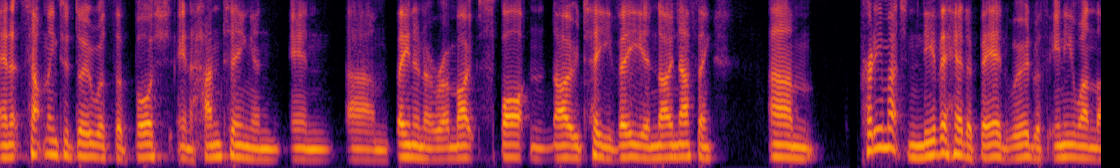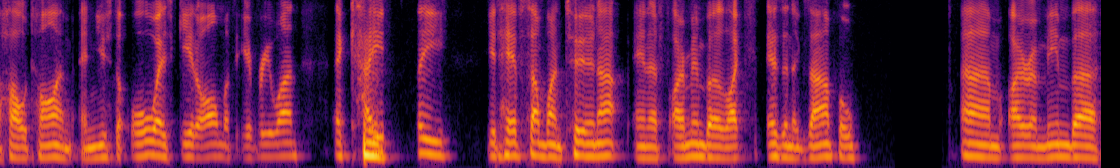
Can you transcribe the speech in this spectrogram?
and it's something to do with the bush and hunting and and um, being in a remote spot and no TV and no nothing. Um, pretty much never had a bad word with anyone the whole time, and used to always get on with everyone. Occasionally, you'd have someone turn up, and if I remember, like as an example, um, I remember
